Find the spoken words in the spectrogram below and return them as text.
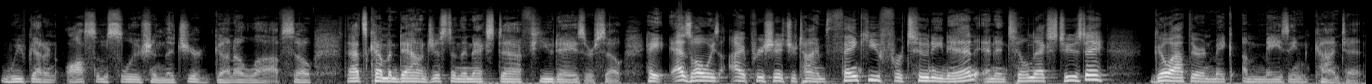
We've got an awesome solution that you're gonna love. So that's coming down just in the next uh, few days or so. Hey, as always, I appreciate your time. Thank you for tuning in. And until next Tuesday, go out there and make amazing content.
